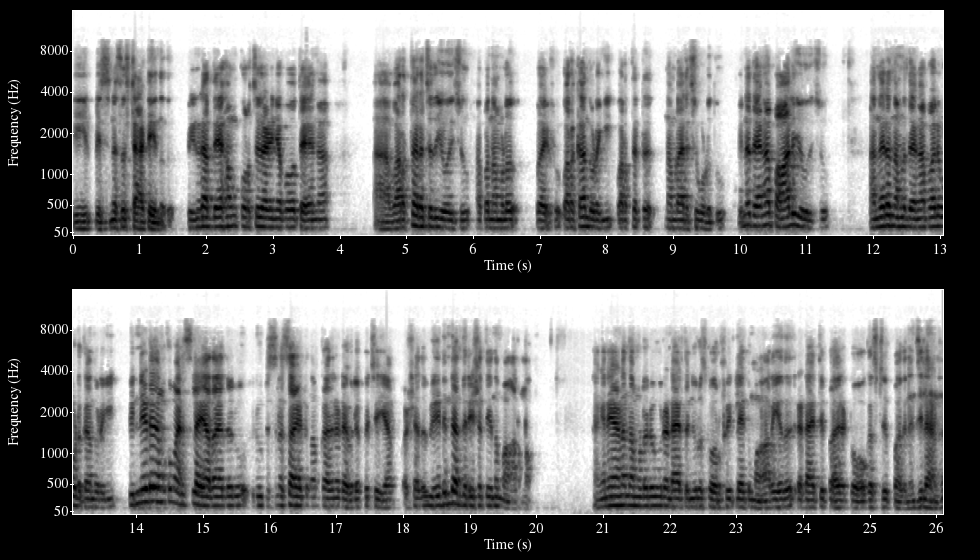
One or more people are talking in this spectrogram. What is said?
ഈ ബിസിനസ് സ്റ്റാർട്ട് ചെയ്യുന്നത്. പിന്നീട് അദ്ദേഹം കുറച്ച് കഴിഞ്ഞപ്പോൾ തേങ്ങ വറുത്തരച്ചത് ചോദിച്ചു. അപ്പൊ നമ്മൾ വൈഫ് വറക്കാൻ തുടങ്ങി വറുത്തിട്ട് നമ്മൾ അരച്ചു കൊടുത്തു. പിന്നെ തേങ്ങ പാൽ ചോദിച്ചു. അന്നേരം നമ്മൾ തേങ്ങാപ്പാൽ കൊടുക്കാൻ തുടങ്ങി. പിന്നീട് നമുക്ക് മനസ്സിലായി അതായത് ഒരു ഒരു ബിസിനസ് ആയിട്ട് നമുക്ക് അതിനെ ഡെവലപ്പ് ചെയ്യാം. പക്ഷെ അത് വീടിന്റെ അന്തരീക്ഷത്തിൽ നിന്ന് മാറണം. അങ്ങനെയാണ് നമ്മളൊരു രണ്ടായിരത്തി അഞ്ഞൂറ് സ്ക്വയർ ഫീറ്റിലേക്ക് മാറിയത് രണ്ടായിരത്തി പതിനെട്ട് ഓഗസ്റ്റ് പതിനഞ്ചിലാണ്.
